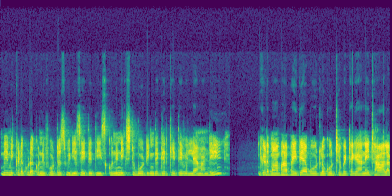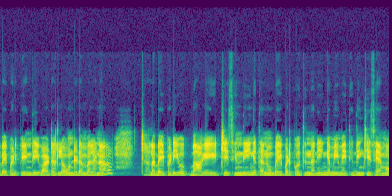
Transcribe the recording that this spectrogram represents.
మేము ఇక్కడ కూడా కొన్ని ఫొటోస్ వీడియోస్ అయితే తీసుకొని నెక్స్ట్ బోటింగ్ దగ్గరికి అయితే వెళ్ళామండి. ఇక్కడ మా పాప అయితే ఆ బోట్లో కూర్చోబెట్టగానే చాలా భయపడిపోయింది. వాటర్లో ఉండడం వలన చాలా భయపడి బాగా ఏడ్చేసింది ఇంకా తను భయపడిపోతుందని ఇంకా మేమైతే దించేసాము.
